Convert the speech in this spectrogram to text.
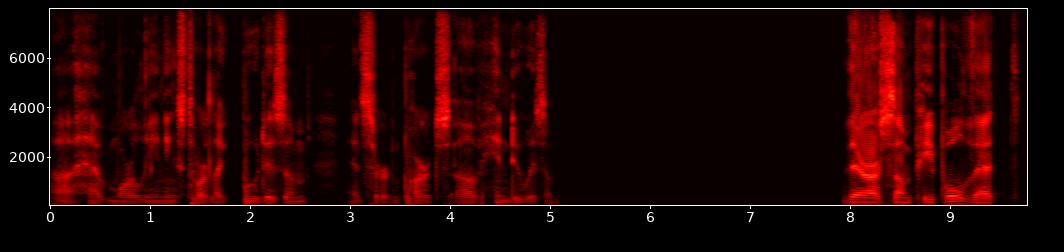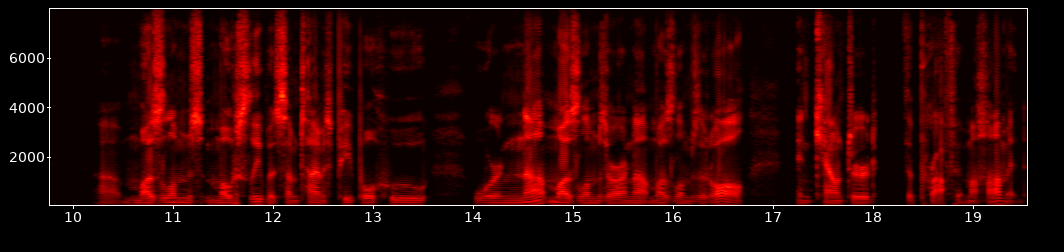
uh, have more leanings toward like Buddhism and certain parts of Hinduism. There are some people that, uh, Muslims mostly, but sometimes people who were not Muslims or are not Muslims at all encountered the Prophet Muhammad.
